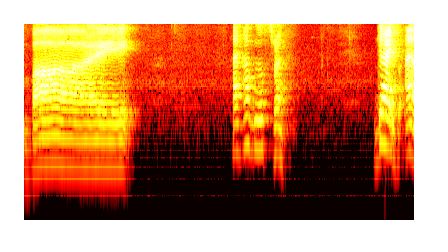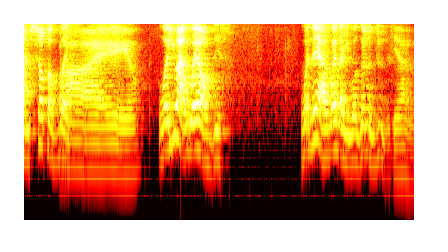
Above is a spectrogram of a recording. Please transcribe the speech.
Bye. I have no strength. Guys, I am short of words. Bye. Were you aware of this? Were they aware that you were going to do this? Yeah,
